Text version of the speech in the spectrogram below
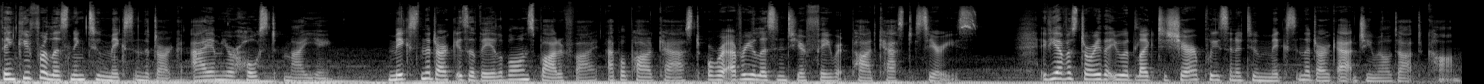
Thank you for listening to MYX in the Dark. I am your host, Mai Yang. MYX in the Dark is available on Spotify, Apple Podcast, or wherever you listen to your favorite podcast series. If you have a story that you would like to share, please send it to myxinthedark at gmail.com.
